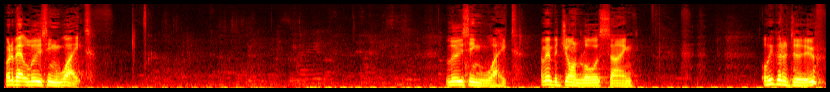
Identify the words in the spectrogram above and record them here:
What about losing weight? Losing weight. I remember John Laws saying, All you've got to do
